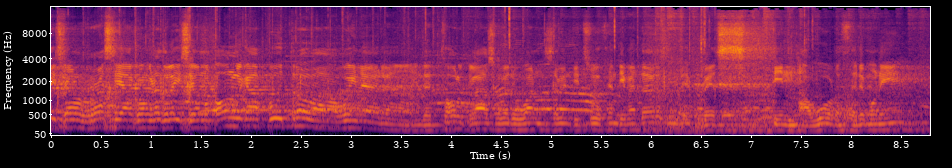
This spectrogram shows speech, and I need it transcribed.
Congratulations Russia, congratulations Olga Putrova, winner in the tall class over 172 centimeters, the best in award ceremony.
